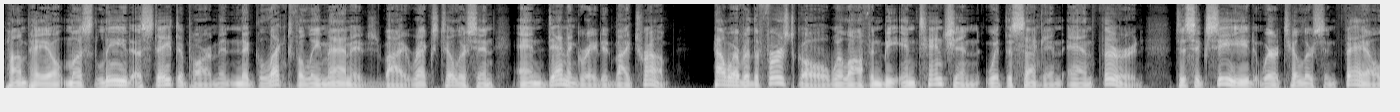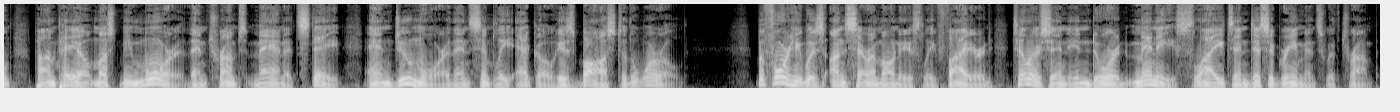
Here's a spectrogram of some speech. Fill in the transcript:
Pompeo must lead a State Department neglectfully managed by Rex Tillerson and denigrated by Trump. However, the first goal will often be in tension with the second and third. To succeed where Tillerson failed, Pompeo must be more than Trump's man at state and do more than simply echo his boss to the world. Before he was unceremoniously fired, Tillerson endured many slights and disagreements with Trump.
